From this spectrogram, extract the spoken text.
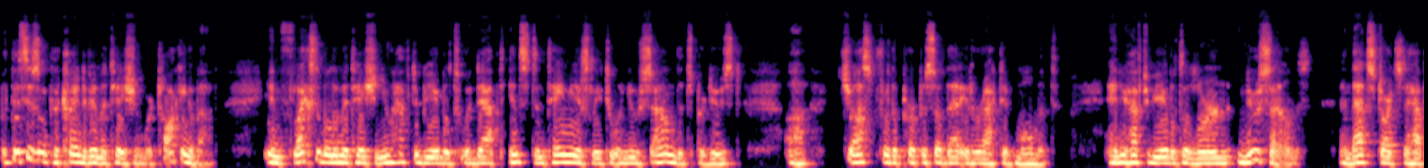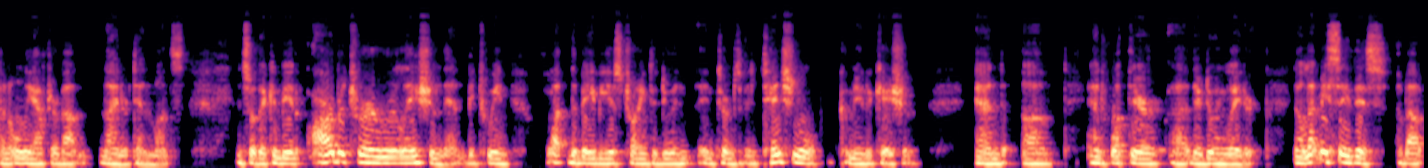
But this isn't the kind of imitation we're talking about. In flexible imitation, you have to be able to adapt instantaneously to a new sound that's produced, uh, just for the purpose of that interactive moment. And you have to be able to learn new sounds, and that starts to happen only after about nine or ten months. And so there can be an arbitrary relation then between what the baby is trying to do in, in terms of intentional communication and um, and what they're uh, they're doing later. Now, let me say this about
